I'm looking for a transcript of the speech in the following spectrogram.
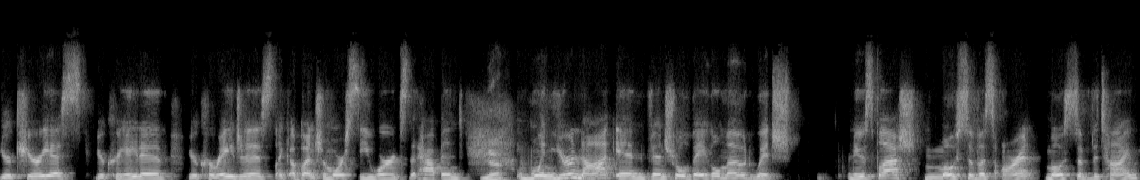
you're curious you're creative you're courageous like a bunch of more c words that happened yeah when you're not in ventral vagal mode which newsflash, most of us aren't most of the time.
